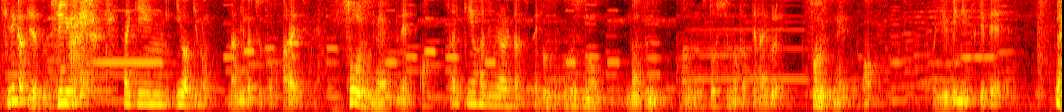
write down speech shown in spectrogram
死にかけちゃった。死にかけちゃっ最近いわきの波がちょっと荒いですね。てそうですね。ね。あ最近始められたんですね。そうですね。今年の夏に。半年も経ってないぐらい。そうですね。あ指につけて。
